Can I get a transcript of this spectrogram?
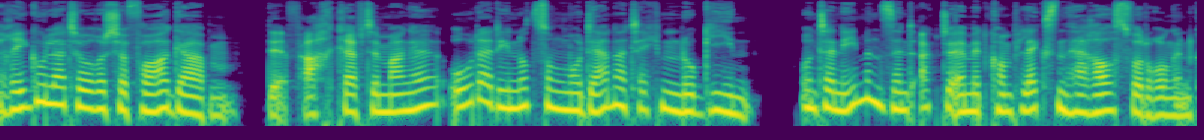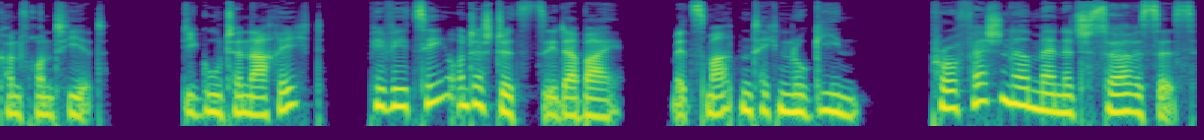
Regulatorische Vorgaben, der Fachkräftemangel oder die Nutzung moderner Technologien. Unternehmen sind aktuell mit komplexen Herausforderungen konfrontiert. Die gute Nachricht? PwC unterstützt sie dabei mit smarten Technologien. Professional Managed Services,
